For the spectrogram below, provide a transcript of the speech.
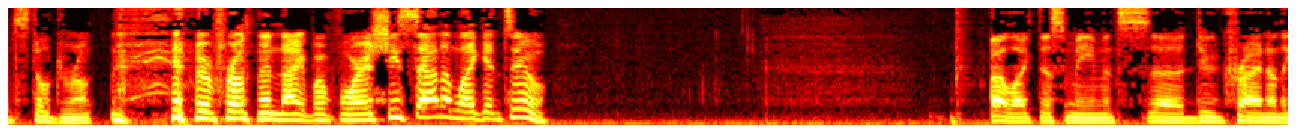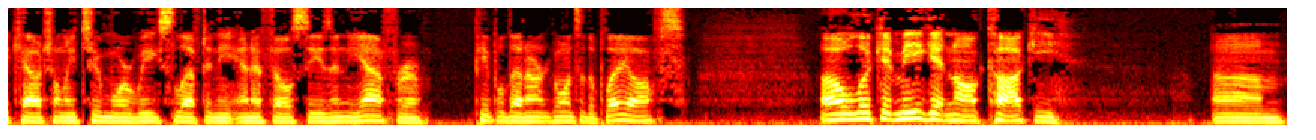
still drunk from the night before. She sounded like it too. I like this meme. It's uh, dude crying on the couch. Only two more weeks left in the NFL season. Yeah, for people that aren't going to the playoffs. Oh, look at me getting all cocky. Um,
